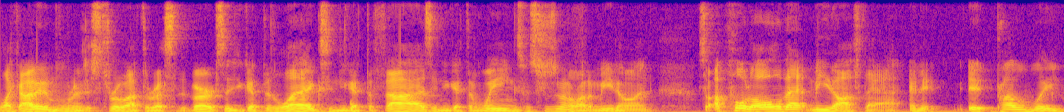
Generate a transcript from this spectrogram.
Like I didn't want to just throw out the rest of the bird. So you got the legs and you got the thighs and you got the wings, which there's not a lot of meat on. So I pulled all that meat off that, and it it probably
